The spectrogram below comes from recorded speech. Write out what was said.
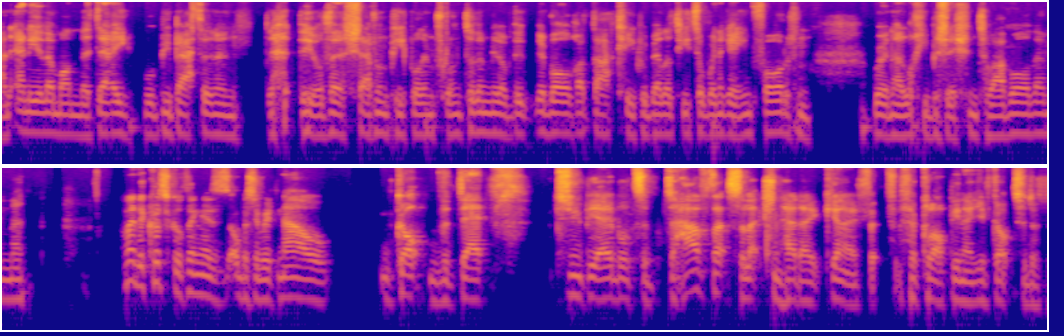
and any of them on the day would be better than the, the other seven people in front of them. You know, they, have all got that capability to win a game for us, and we're in a lucky position to have all them men. I mean, the critical thing is obviously we've now got the depth to be able to to have that selection headache, you know, for, for Klopp, you know, you've got sort of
